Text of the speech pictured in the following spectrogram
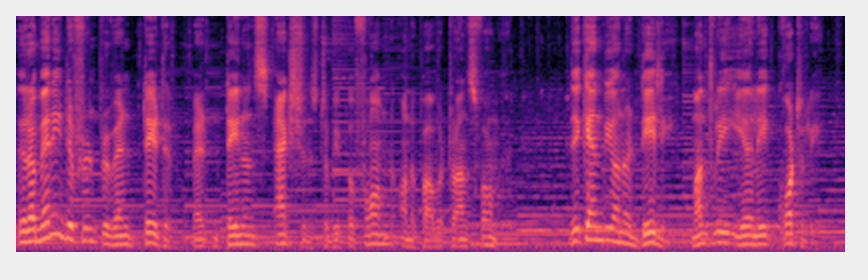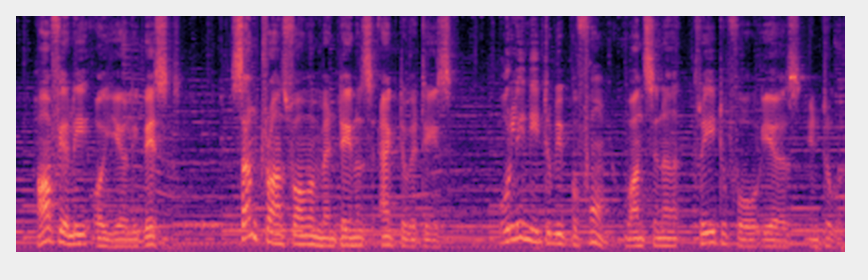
There are many different preventative maintenance actions to be performed on a power transformer. They can be on a daily, monthly, yearly, quarterly, half yearly or yearly basis. Some transformer maintenance activities only need to be performed once in a 3 to 4 years interval.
